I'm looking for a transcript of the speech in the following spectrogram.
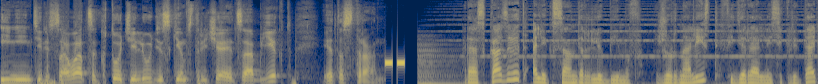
И не интересоваться, кто те люди, с кем встречается объект, это странно. Рассказывает Александр Любимов, журналист, федеральный секретарь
